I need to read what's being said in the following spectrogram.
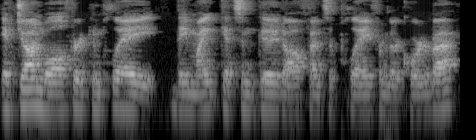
If John Wolford can play, they might get some good offensive play from their quarterback.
